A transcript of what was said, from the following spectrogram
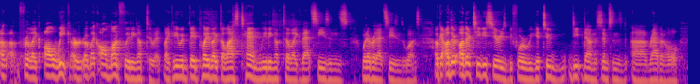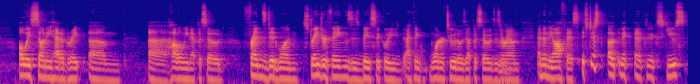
uh, uh, for like all week or, or like all month leading up to it. Like he would they'd play like the last ten leading up to like that season's whatever that season's was. Okay, other other TV series before we get too deep down the Simpsons uh, rabbit hole. Always Sunny had a great um, uh, Halloween episode. Friends did one. Stranger Things is basically, I think, one or two of those episodes is around. And then The Office. It's just a, an, an excuse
